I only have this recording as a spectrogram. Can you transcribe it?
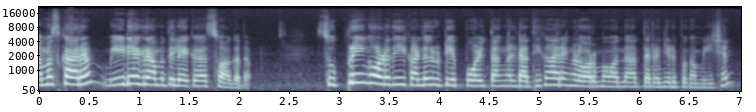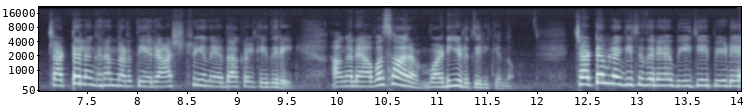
നമസ്കാരം. മീഡിയ ഗ്രാമത്തിലേക്ക് സ്വാഗതം. സുപ്രീം കോടതി കണ്ണുരുട്ടിയപ്പോൾ തങ്ങളുടെ അധികാരങ്ങൾ ഓർമ്മ വന്ന തെരഞ്ഞെടുപ്പ് കമ്മീഷൻ ചട്ടലംഘനം നടത്തിയ രാഷ്ട്രീയ നേതാക്കൾക്കെതിരെ അങ്ങനെ അവസാനം വടിയെടുത്തിരിക്കുന്നു. ചട്ടം ലംഘിച്ചതിന് ബി ജെ പിയുടെ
